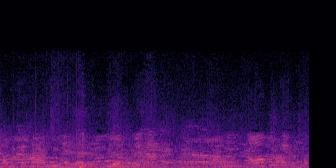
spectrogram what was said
คันก็หน้าเหลืองเหลืองเลยหั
